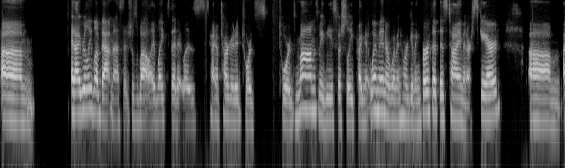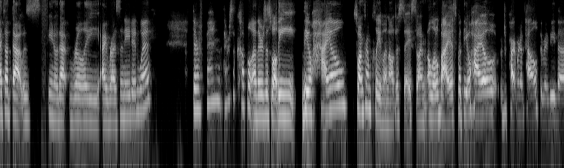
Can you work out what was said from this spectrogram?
Um, and I really loved that message as well. I liked that it was kind of targeted towards towards moms, maybe especially pregnant women or women who are giving birth at this time and are scared. Um, I thought that was, you know, that really I resonated with. There have been there's a couple others as well. The the Ohio, so I'm from Cleveland, I'll just say, so I'm a little biased, but the Ohio Department of Health or maybe the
